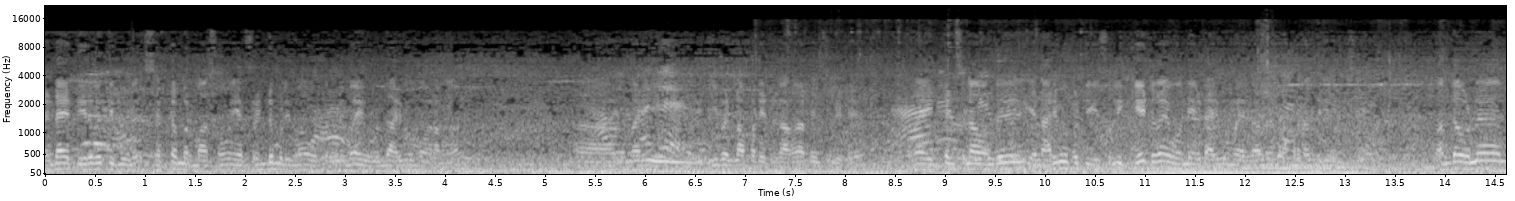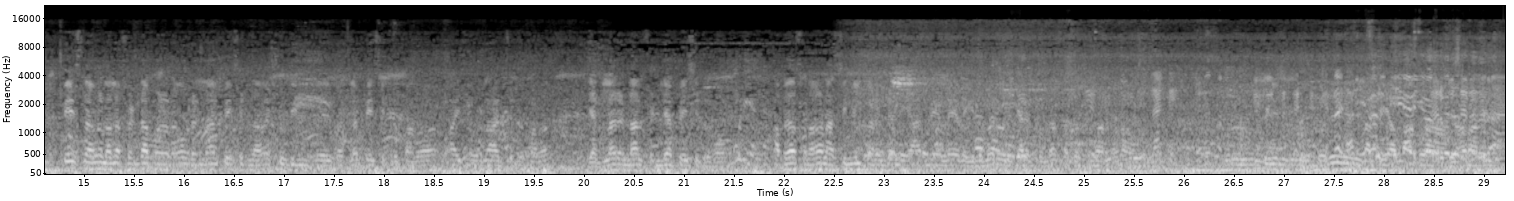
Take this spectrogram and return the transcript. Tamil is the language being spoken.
ரெண்டாயிரத்தி இருபத்தி மூணு செப்டம்பர் மாதம் என் ஃப்ரெண்டு மூலிமா ஒருத்தர் மூலிமா இவங்க வந்து அறிமுகமாகறாங்க ஆஹ் இந்த மாதிரி ஈவெண்ட்லாம் பண்ணிட்டு இருக்காங்க அப்படின்னு சொல்லிட்டு. அதான் இன்டென்ஷனாக வந்து என்னை அறிமுகப்படுத்தி சொல்லி கேட்டு தான் இவங்க வந்து என்கிட்ட அறிமுகமாக இருந்தாலும் ரொம்ப தான் தெரிய வந்துச்சு. வந்த உடனே பேசினாங்க நல்லா ஃப்ரெண்டாக பண்ணாங்க. ஒரு ரெண்டு நாள் பேசிட்டு இருந்தாங்க ஷூட்டிங் பற்றிலாம் பேசிட்டு இருப்பாங்க. வாய்ஸ் ஒரு நாள் இருப்பாங்க. ஜென்ரலாக ரெண்டு நாள் ஃப்ரெண்டாக பேசிட்டு இருக்கோம் அப்போ தான் சொன்னாங்க நான் சிங்கிள் பேரண்ட் யாருமே இல்லை. எனக்கு இந்த மாதிரி ஒரு கேரக்டர் தான் சந்தோஷமாக இருக்கும்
